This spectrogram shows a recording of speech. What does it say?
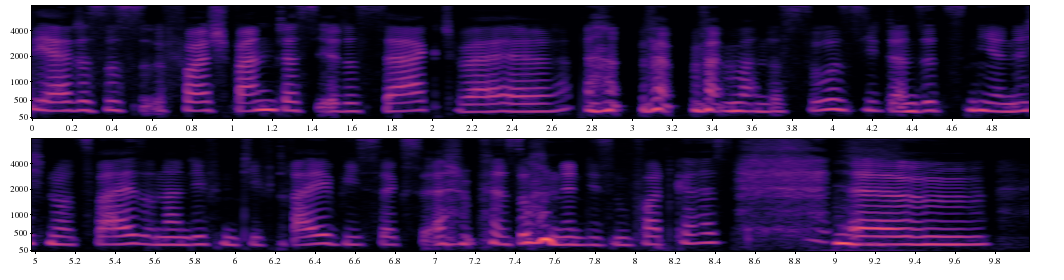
Ja, das ist voll spannend, dass ihr das sagt, weil wenn man das so sieht, dann sitzen hier nicht nur zwei, sondern definitiv drei bisexuelle Personen in diesem Podcast. Mhm. Ähm, äh,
